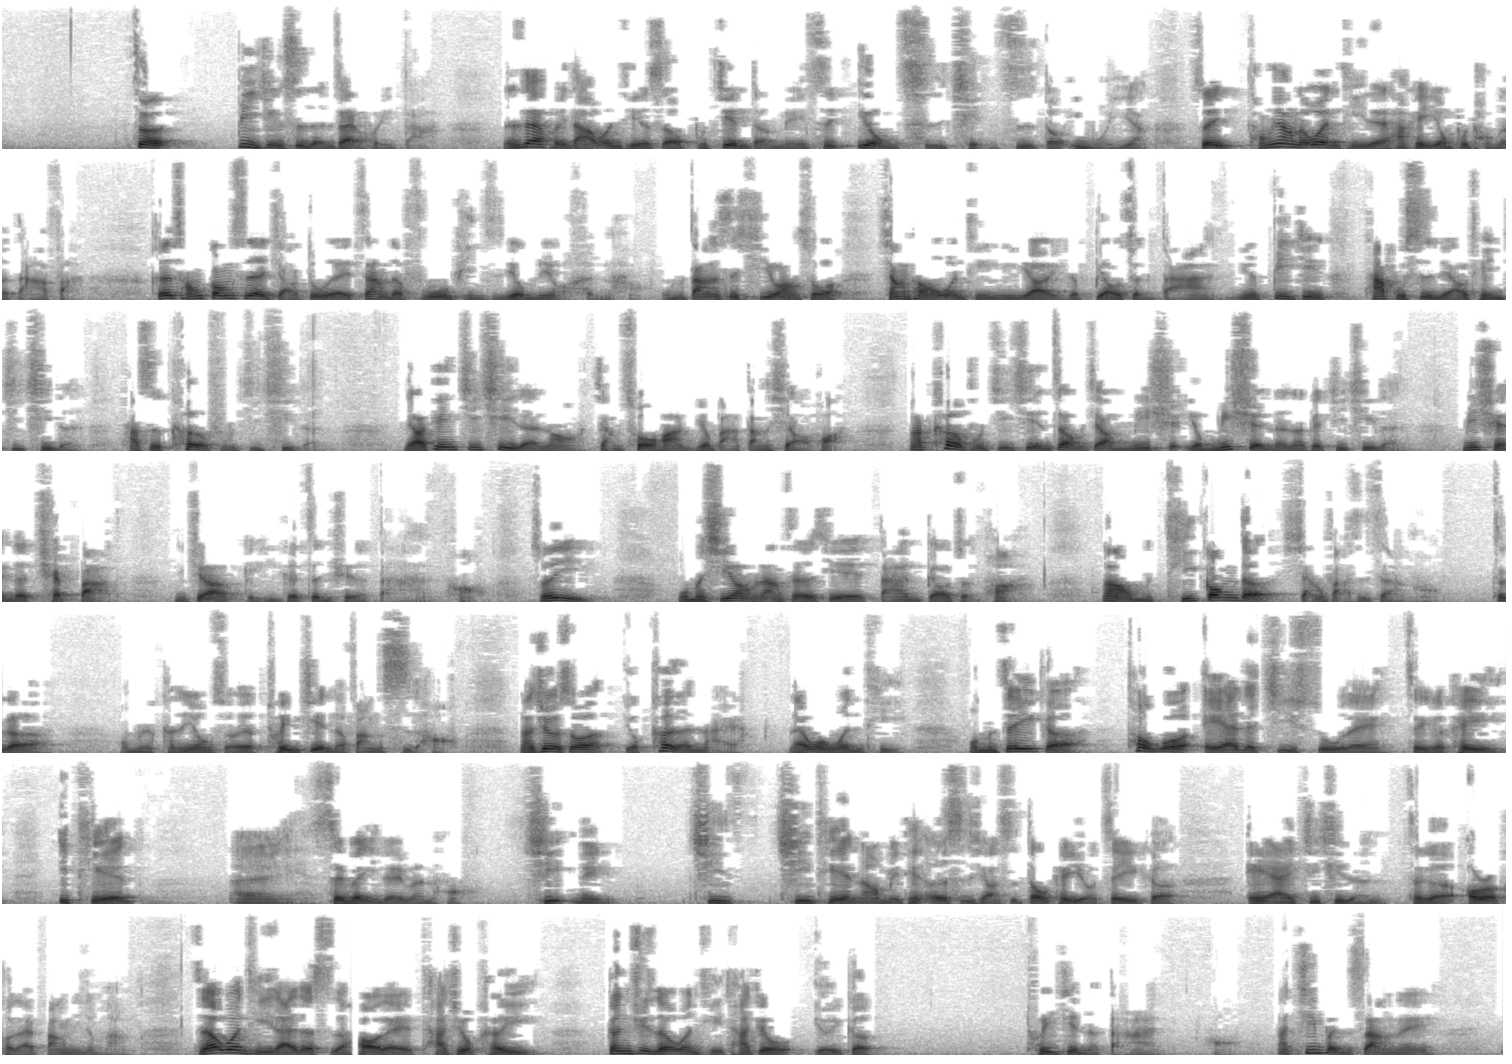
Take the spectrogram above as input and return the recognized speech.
这毕竟是人在回答，人在回答问题的时候，不见得每一次用词遣字都一模一样，所以同样的问题呢，它可以用不同的打法。可是从公司的角度呢，这样的服务品质又没有很好。我们当然是希望说，相同的问题你要有一个标准答案，因为毕竟它不是聊天机器人，它是客服机器人。聊天机器人哦，讲错话你就把它当笑话。那客服机器人这种叫 mission 有 mission 的那个机器人，mission 的 chatbot，你就要给一个正确的答案哈。所以我们希望让这些答案标准化。那我们提供的想法是这样哈，这个。我们可能用所谓的推荐的方式哈，那就是说有客人来来问问题，我们这一个透过 AI 的技术嘞，这个可以一天，哎，Seven Eleven 哈，七每七七天，然后每天二十四小时都可以有这一个 AI 机器人，这个 Oracle 来帮你的忙。只要问题来的时候嘞，它就可以根据这个问题，它就有一个推荐的答案。好，那基本上呢，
